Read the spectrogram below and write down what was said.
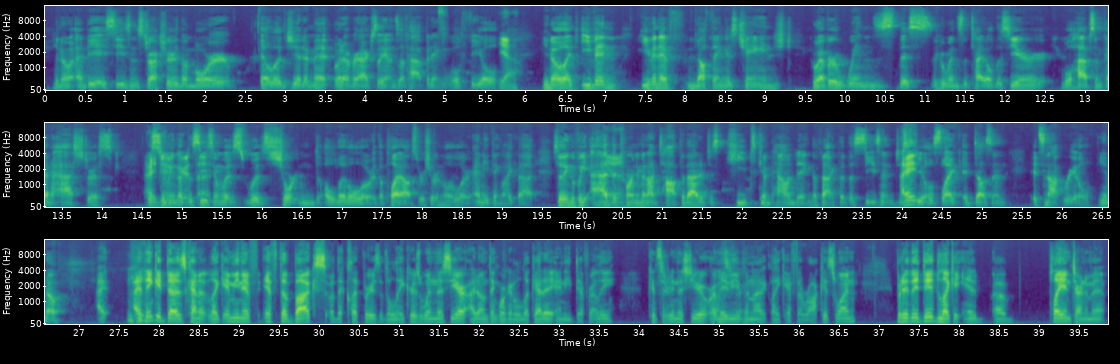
you know, NBA season structure, the more illegitimate whatever actually ends up happening will feel. Yeah. You know, like even even if nothing has changed, whoever wins this who wins the title this year will have some kind of asterisk. Assuming that the that. season was was shortened a little or the playoffs were shortened a little or anything like that. So I think if we add Yeah. the tournament on top of that, it just keeps compounding the fact that the season just I- feels like it doesn't it's not real, you know? I I think it does kind of like I mean if if the Bucks or the Clippers or the Lakers win this year, I don't think we're going to look at it any differently considering this year, or That's maybe fair. even like like if the Rockets won. But if they did like a, a play-in tournament,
